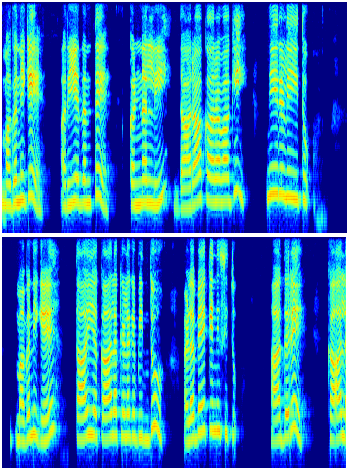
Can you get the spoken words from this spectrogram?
ಮಗನಿಗೆ ಅರಿಯದಂತೆ ಕಣ್ಣಲ್ಲಿ ಧಾರಾಕಾರವಾಗಿ ನೀರಿಳಿಯಿತು. ಮಗನಿಗೆ ತಾಯಿಯ ಕಾಲ ಕೆಳಗೆ ಬಿದ್ದು ಅಳಬೇಕೆನಿಸಿತು. ಆದರೆ ಕಾಲ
